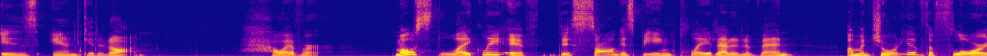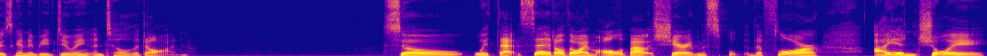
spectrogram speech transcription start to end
is and get it on. However, most likely, if this song is being played at an event, a majority of the floor is going to be doing Until the Dawn. So, with that said, although I'm all about sharing the, sp- the floor, I enjoy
